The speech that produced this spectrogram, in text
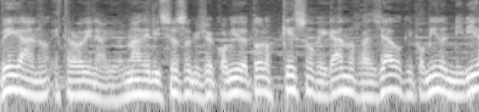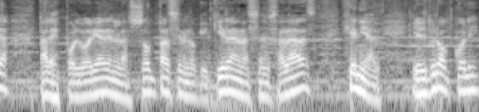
vegano, extraordinario. El más delicioso que yo he comido de todos los quesos veganos rallados que he comido en mi vida para espolvorear en las sopas, en lo que quieran, en las ensaladas. Genial. Y el brócoli,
